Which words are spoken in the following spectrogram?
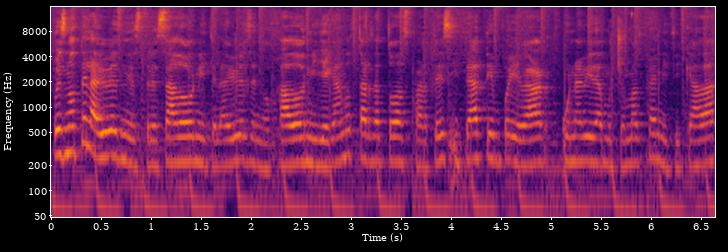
pues no te la vives ni estresado, ni te la vives enojado, ni llegando tarde a todas partes y te da tiempo a llevar una vida mucho más planificada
